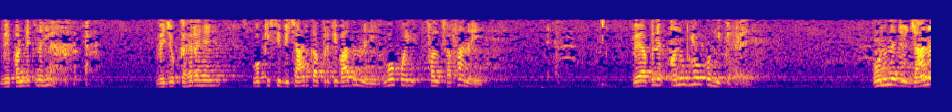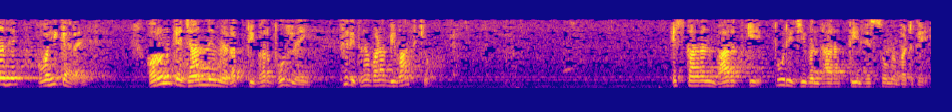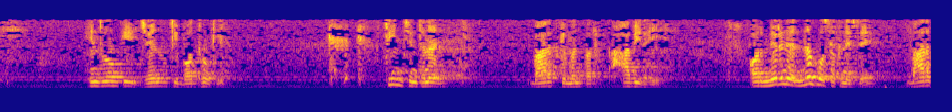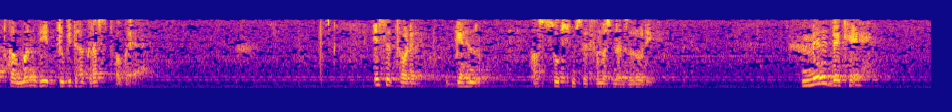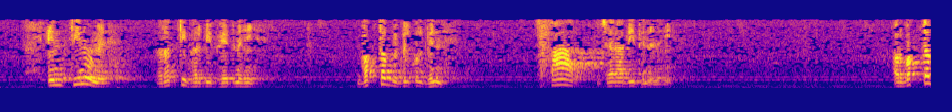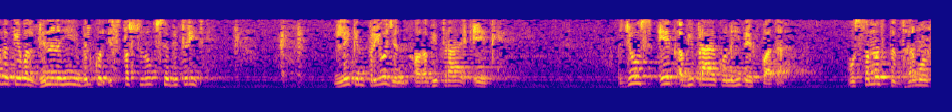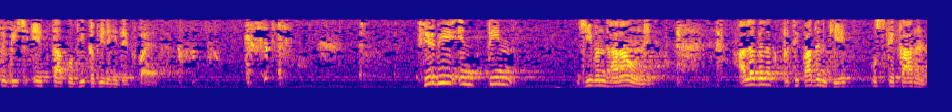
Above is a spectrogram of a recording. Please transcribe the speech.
वे पंडित नहीं। वे जो कह रहे हैं, वो किसी विचार का प्रतिपादन नहीं, वो कोई फलसफा नहीं। वे अपने अनुभव को ही कह रहे हैं। उन्होंने जो जाना है, वही कह रहे हैं। और उनके जानने में रत्ती भर भूल नहीं। फिर इतना बड़ा विवाद क्यों? कारण भारत की पूरी जीवन धारा तीन हिस्सों में बट गई। हिंदुओं की, जैनों की, बौद्धों की। तीन चिंतनाएँ भारत के मन पर हावी रही। और निर्णय न हो सकने से भारत का मन भी दुविधाग्रस्त हो गया है। इसे थोड़े गहन और सूक्ष्म से समझना ज़रूरी है। मेरे देखे, इन तीनों में रत्ती भर भी भेद नहीं है। वक्तव्य बिल्कुल भिन्न है। सार जरा भी भिन्न नहीं। और वक्तव्य केवल भिन्न नहीं है बिल्कुल स्पष्ट रूप से विपरीत है। लेकिन प्रयोजन और अभिप्राय एक है। जो उस एक अभिप्राय को नहीं देख पाता वो समस्त धर्मों के बीच एकता को भी कभी नहीं देख पाया था। फिर भी इन तीन जीवनधाराओं ने अलग अलग प्रतिपादन किए, उसके कारण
